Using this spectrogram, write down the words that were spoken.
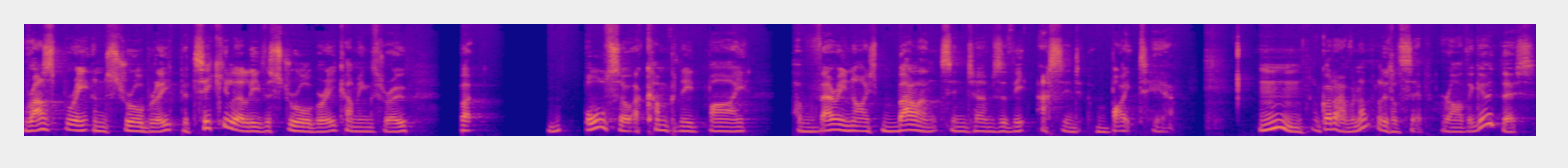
raspberry and strawberry, particularly the strawberry coming through, but also accompanied by a very nice balance in terms of the acid bite here. Mmm, I've got to have another little sip. Rather good, this.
